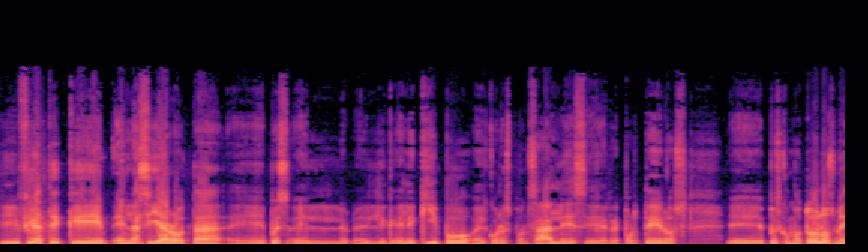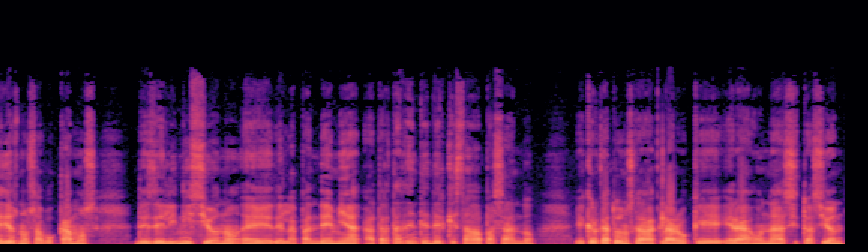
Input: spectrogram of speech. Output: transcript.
Y fíjate que en la silla rota, eh, pues el, el, equipo, eh, corresponsales, eh, reporteros, pues como todos los medios nos abocamos desde el inicio ¿no? de la pandemia a tratar de entender qué estaba pasando. creo que a todos nos quedaba claro que era una situación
